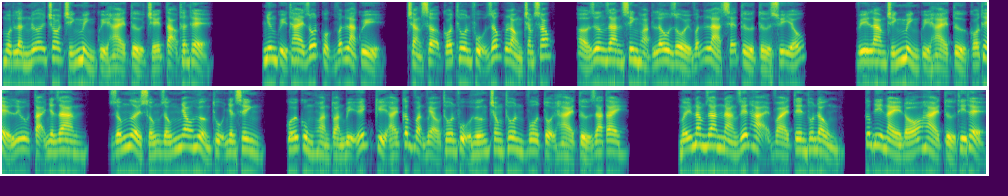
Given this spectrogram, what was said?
một lần nữa cho chính mình quỷ hài tử chế tạo thân thể. Nhưng quỷ thai rốt cuộc vẫn là quỷ, chẳng sợ có thôn phụ dốc lòng chăm sóc, ở dương gian sinh hoạt lâu rồi vẫn là sẽ từ từ suy yếu. Vì làm chính mình quỷ hải tử có thể lưu tại nhân gian, giống người sống giống nhau hưởng thụ nhân sinh, cuối cùng hoàn toàn bị ích kỷ ái cấp vặn vẹo thôn phụ hướng trong thôn vô tội hải tử ra tay. Mấy năm gian nàng giết hại vài tên thôn đồng, cướp đi này đó hải tử thi thể,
